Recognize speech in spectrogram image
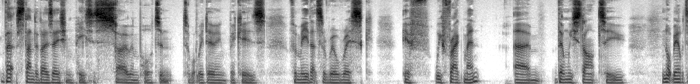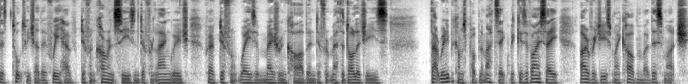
That standardization piece is so important to what we're doing because for me, that's a real risk. If we fragment, um, then we start to not be able to talk to each other if we have different currencies and different language, if we have different ways of measuring carbon, different methodologies, that really becomes problematic because if I say I've reduced my carbon by this much,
